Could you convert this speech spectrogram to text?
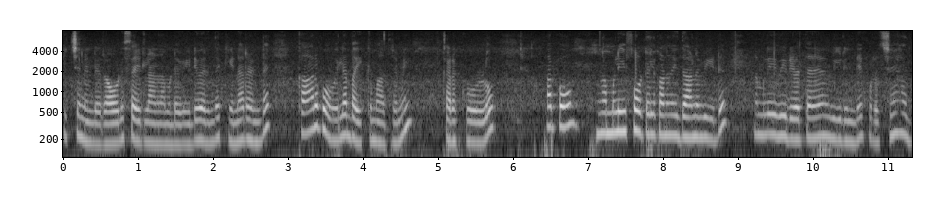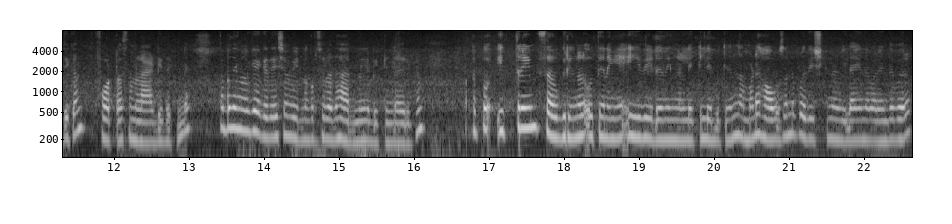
കിച്ചണുണ്ട് റോഡ് സൈഡിലാണ് നമ്മുടെ വീട് വരുന്നത്. കിണറുണ്ട്. കാറ് പോവില്ല. ബൈക്ക് മാത്രമേ കിടക്കുകയുള്ളൂ അപ്പോൾ നമ്മൾ ഈ ഫോട്ടോയിൽ കാണുന്ന ഇതാണ് വീട്. നമ്മൾ ഈ വീഡിയോയിൽ തന്നെ വീടിന്റെ കുറച്ച് അധികം ഫോട്ടോസ് നമ്മൾ ആഡ് ചെയ്തിട്ടുണ്ട്. അപ്പോൾ നിങ്ങൾക്ക് ഏകദേശം വീടിനെ കുറിച്ചുള്ള ധാരണ ലഭിക്കുന്നതായിരിക്കും. അപ്പോൾ ഇത്രയും സൗകര്യങ്ങൾ ഒത്തിണങ്ങിയ ഈ വീട് നിങ്ങളിലേക്ക് ലഭിക്കുന്നത് നമ്മുടെ ഹൗസിന്റെ പ്രതീക്ഷിക്കുന്ന വില എന്ന് പറയുന്നത് വെറും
